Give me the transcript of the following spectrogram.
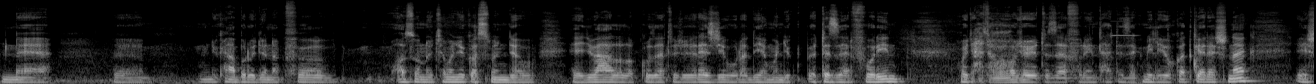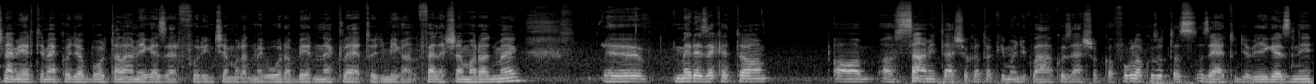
ne mondjuk háborodjanak föl azon, hogyha mondjuk azt mondja egy vállalkozás, hogy a rezsióradíja mondjuk 5000 forint, hogy hát hogy 5000 forint, hát ezek milliókat keresnek, és nem érti meg, hogy abból talán még 1000 forint sem marad meg órabérnek, lehet, hogy még a fele sem marad meg, mert ezeket a, a, a számításokat, aki mondjuk vállalkozásokkal foglalkozott, az, az el tudja végezni,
